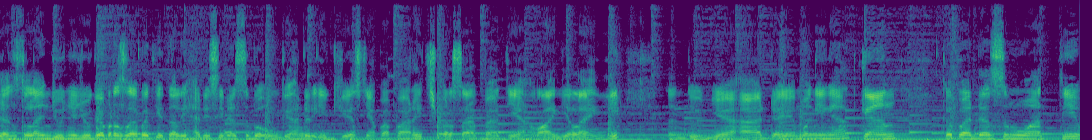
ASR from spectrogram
Dan selanjutnya juga persahabat kita lihat di sini sebuah unggahan dari IG-nya Papa Rich persahabat ya. Lagi-lagi tentunya ada yang mengingatkan kepada semua tim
